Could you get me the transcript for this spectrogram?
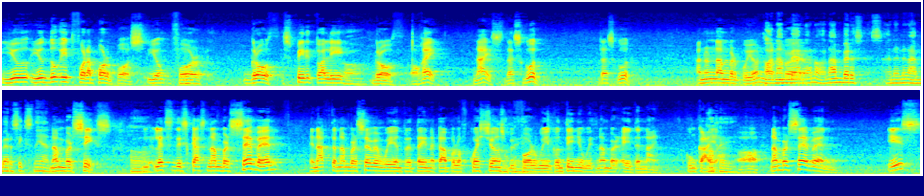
you you do it for a purpose, yung for growth, spiritually Oh. growth. Okay. Nice. That's good. That's good. Anong number po 'yon? Oh, number, ano, number, ano na, number 6 na yan. Number six. Oh. L- Let's discuss number seven. And after number seven, we entertain a couple of questions Okay. before we continue with number eight and nine. Kung kaya. Okay. Oo. Number seven is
